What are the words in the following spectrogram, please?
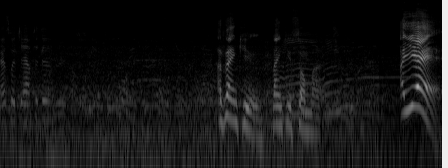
That's what you have to do. Uh, Thank you. Thank you so much. Uh, yes.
